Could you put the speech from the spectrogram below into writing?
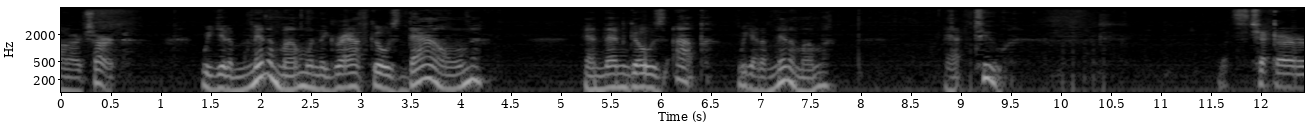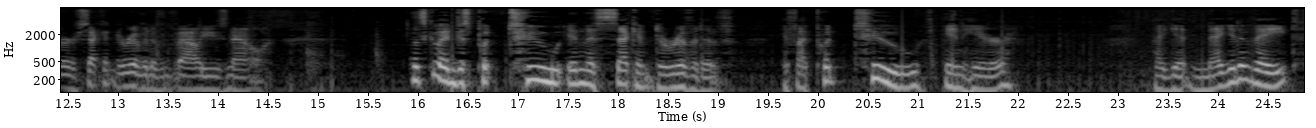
on our chart. We get a minimum when the graph goes down and then goes up. We got a minimum at 2. Let's check our second derivative values now. Let's go ahead and just put 2 in this second derivative. If I put 2 in here, I get negative 8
